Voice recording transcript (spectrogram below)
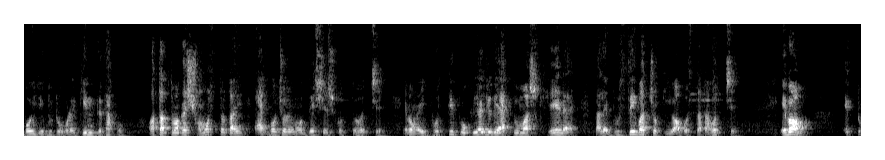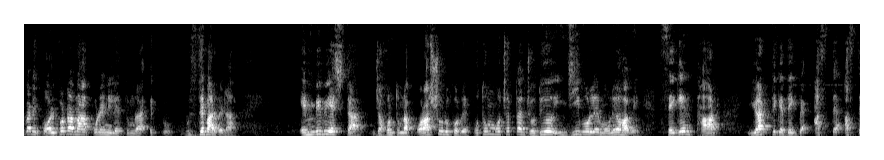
বই যে দুটো করে কিনতে থাকো, অর্থাৎ তোমাকে সমস্তটাই এক বছরের মধ্যে শেষ করতে হচ্ছে। এবং এই ভর্তির প্রক্রিয়ায় যদি এক দু মাস খেয়ে নেয়, তাহলে বুঝতেই পারছ কী অবস্থাটা হচ্ছে। এবং একটুখানি গল্পটা না করে নিলে তোমরা একটু বুঝতে পারবে না। এমবিবিএসটা যখন তোমরা পড়া শুরু করবে, প্রথম বছরটা যদিও ইজি বলে মনে হবে সেকেন্ড থার্ড ইয়ার থেকে দেখবে আস্তে আস্তে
